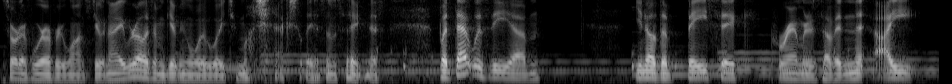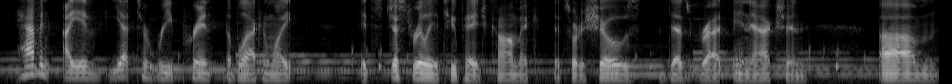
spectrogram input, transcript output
sort of wherever he wants to. And i realize i'm giving away way too much actually as i'm saying this. But that was the um, you know the basic parameters of it. And i haven't i have yet to reprint the black and white. It's just really a two page comic that sort of shows the desert rat in action. Um,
